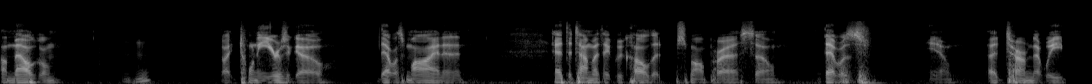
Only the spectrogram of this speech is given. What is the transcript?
amalgam. Like 20 years ago. That was mine, and at the time I think we called it small press. So that was, you know, a term that we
